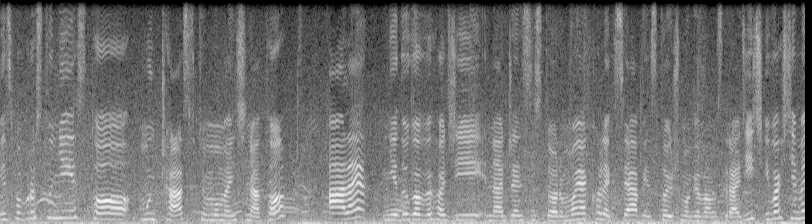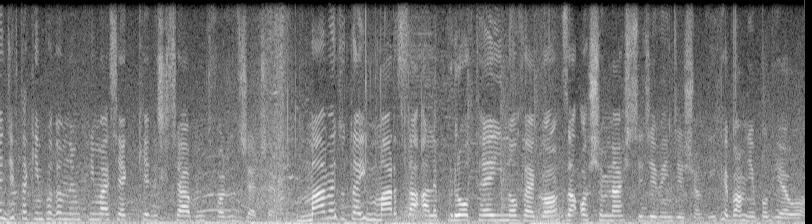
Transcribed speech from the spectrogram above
więc po prostu nie jest to mój czas w tym momencie na to. Ale niedługo wychodzi na Z Store moja kolekcja, więc to już mogę Wam zdradzić. I właśnie będzie w takim podobnym klimacie, jak kiedyś chciałabym tworzyć rzeczy. Mamy tutaj Marsa, ale proteinowego za 18,90 i chyba mnie pogięło.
